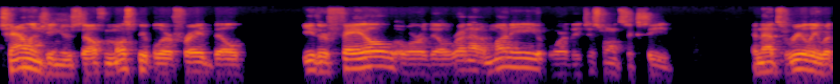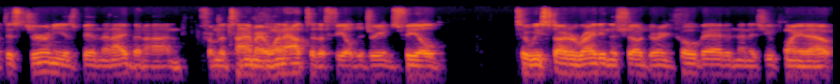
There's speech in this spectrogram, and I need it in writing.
challenging yourself. And most people are afraid they'll either fail or they'll run out of money or they just won't succeed. And that's really what this journey has been that I've been on from the time I went out to the field, the dreams field, to we started writing the show during COVID. And then, as you pointed out,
